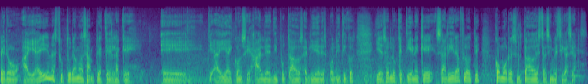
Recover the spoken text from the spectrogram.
pero ahí hay una estructura más amplia que es la que eh, ahí hay concejales, diputados, hay líderes políticos y eso es lo que tiene que salir a flote como resultado de estas investigaciones.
